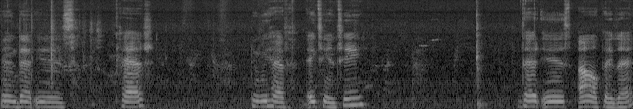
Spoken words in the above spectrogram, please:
And that is cash. Then we have AT&T. That is, I'll pay that.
